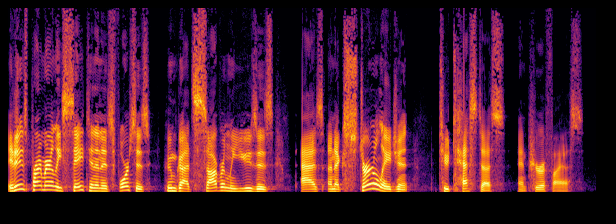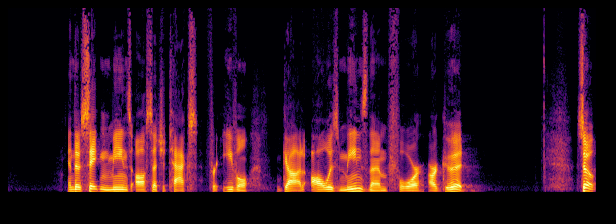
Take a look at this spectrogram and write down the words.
it is primarily Satan and his forces whom God sovereignly uses as an external agent to test us and purify us. And though Satan means all such attacks for evil, God always means them for our good. So,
